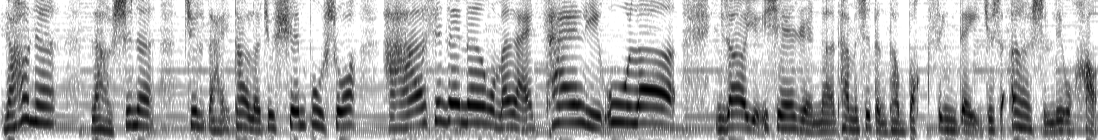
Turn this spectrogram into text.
然后呢，老师呢就来到了，就宣布说：“好，现在呢，我们来拆礼物了。”你知道有一些人呢，他们是等到 Boxing Day，就是二十六号，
